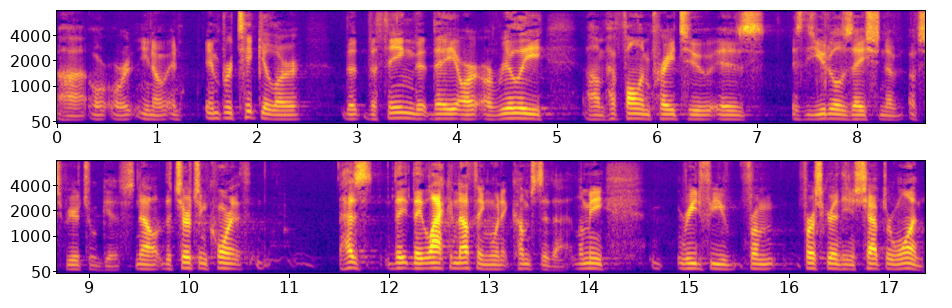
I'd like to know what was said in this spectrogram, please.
uh, or, or, you know, in, in particular, the, the thing that they are, are really um, have fallen prey to is, is the utilization of, of spiritual gifts. Now, the church in Corinth has, they, they lack nothing when it comes to that. Let me read for you from 1 Corinthians chapter 1.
